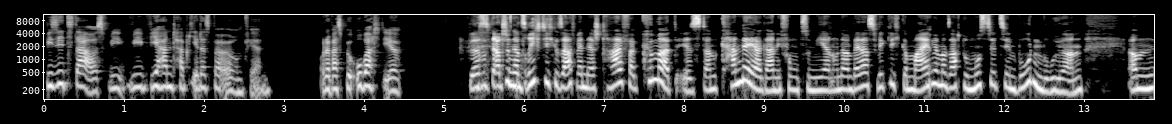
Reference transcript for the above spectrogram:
wie sieht es da aus? Wie, wie, wie handhabt ihr das bei euren Pferden? Oder was beobachtet ihr Du hast es gerade schon ganz richtig gesagt, wenn der Strahl verkümmert ist, dann kann der ja gar nicht funktionieren. Und dann wäre das wirklich gemein, wenn man sagt, du musst jetzt den Boden berühren. Ähm,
